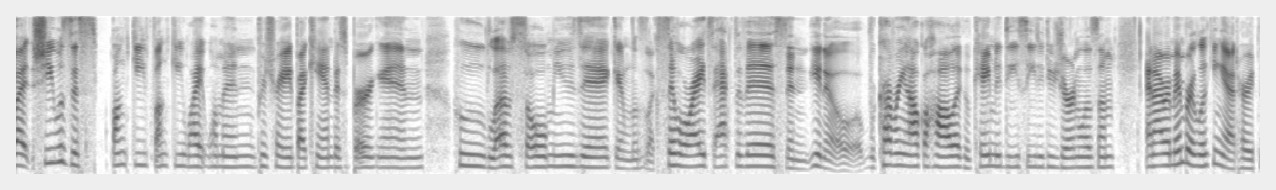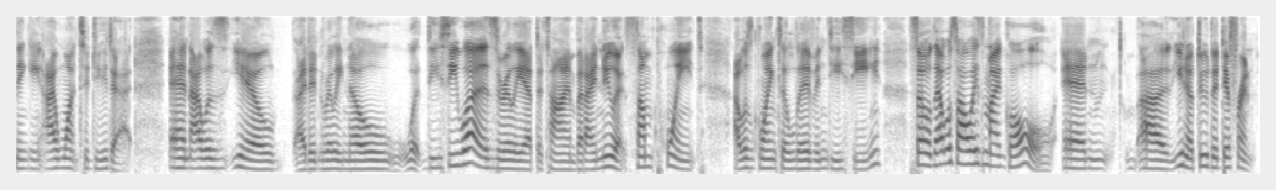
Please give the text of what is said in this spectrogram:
but she was this spunky, funky white woman portrayed by Candice Bergen who loves soul music and was like civil rights activist and, you know, recovering alcoholic who came to DC to do journalism. And I remember looking at her thinking, I want to do that. And I was, you know, I didn't really know what DC was really at the time, but I knew at some point I was going to live in DC. So that was always my goal. And, uh, you know, through the different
